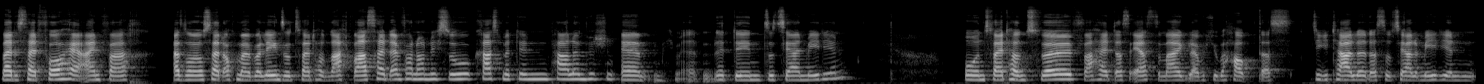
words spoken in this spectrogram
weil das halt vorher einfach, also man muss halt auch mal überlegen, so 2008 war es halt einfach noch nicht so krass mit den paralympischen, äh, mit den sozialen Medien. Und 2012 war halt das erste Mal, glaube ich, überhaupt, dass digitale, dass soziale Medien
